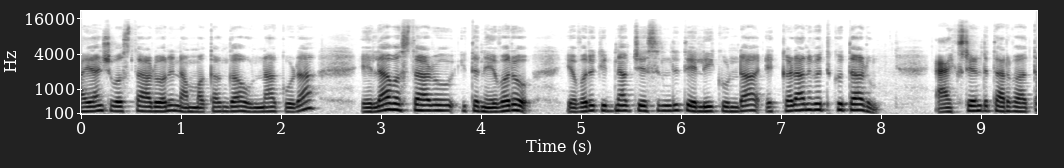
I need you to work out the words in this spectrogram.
ఆయాంష్ వస్తాడు అని నమ్మకంగా ఉన్నా కూడా ఎలా వస్తాడు? ఇతను ఎవరో ఎవరు కిడ్నాప్ చేసింది తెలియకుండా ఎక్కడా అని వెతుకుతాడు. యాక్సిడెంట్ తర్వాత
